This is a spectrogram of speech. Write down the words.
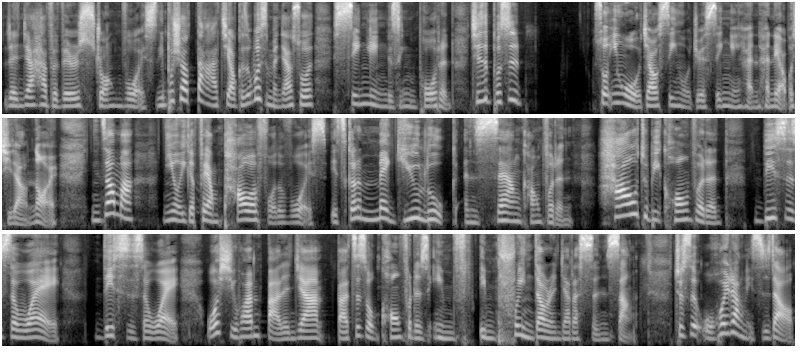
人家 have a very strong voice。你不需要大叫，可是为什么人家说 singing is important？其实不是。说，因为我教 sing，我觉得 singing 很很了不起这样。No，你知道吗？你有一个非常 powerful 的 voice，it's gonna make you look and sound confident. How to be confident? This is the way. This is the way. 我喜欢把人家把这种 confidence imprint 到人家的身上，就是我会让你知道。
